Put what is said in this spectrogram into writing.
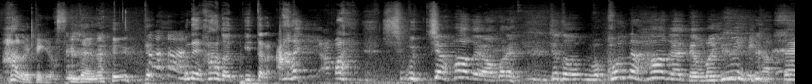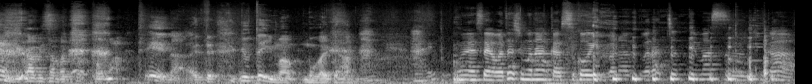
ハードいってきます。みたいな言って。でハードいったらあむっちゃハードやわこれ。ちょっともうこんなハードやってお前言えへんかったやんけ 神様。ちょっと待ってえな。って言って今もがいてはんの。はい、ごめんなさい。私もなんかすごい笑笑っちゃってますが。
